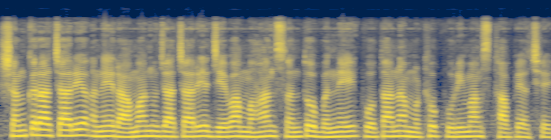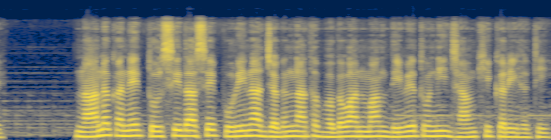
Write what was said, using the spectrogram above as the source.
શંકરાચાર્ય અને રામાનુજાચાર્ય જેવા મહાન સંતો બંનેએ પોતાના મઠો પુરીમાં સ્થાપ્યા છે. નાનક અને તુલસીદાસે પુરીના જગન્નાથ ભગવાનમાં દિવ્યત્વની ઝાંખી કરી હતી.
